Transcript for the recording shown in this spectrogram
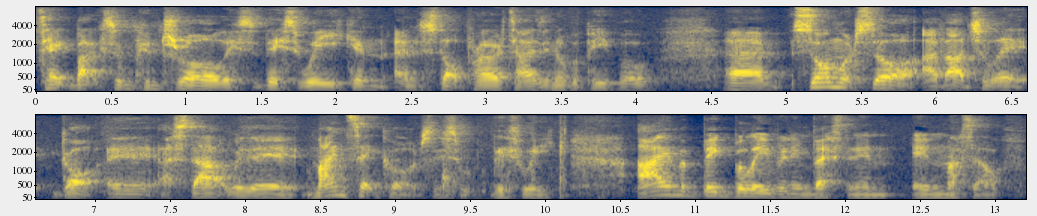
take back some control this this week and and stop prioritizing other people um, so much so i've actually got a, start with a mindset coach this this week i'm a big believer in investing in in myself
